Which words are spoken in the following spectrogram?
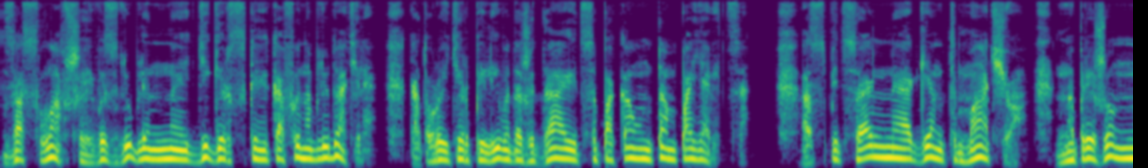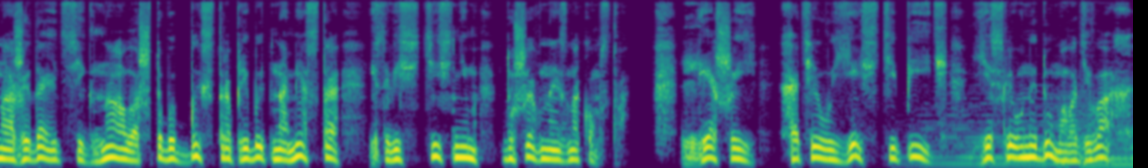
заславшее в излюбленное диггерское кафе наблюдателя, который терпеливо дожидается, пока он там появится. А специальный агент Мачо напряженно ожидает сигнала, чтобы быстро прибыть на место и завести с ним душевное знакомство. Леший хотел есть и пить. Если он и думал о делах,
